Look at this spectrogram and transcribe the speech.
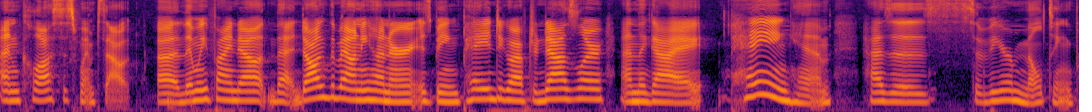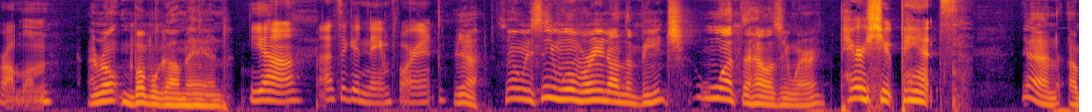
And Colossus wimps out. Uh, then we find out that Dog the Bounty Hunter is being paid to go after Dazzler, and the guy paying him has a severe melting problem. I wrote bubblegum hand. Yeah, that's a good name for it. Yeah. So we see Wolverine on the beach. What the hell is he wearing? Parachute pants. Yeah, and a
